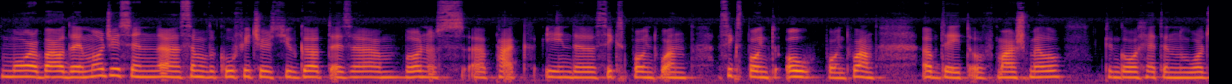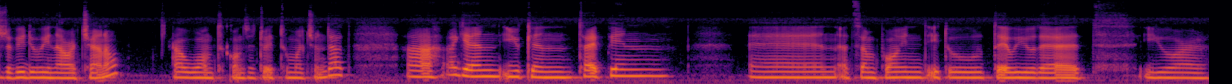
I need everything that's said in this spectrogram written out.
more about the emojis and uh, some of the cool features you've got as a bonus uh, pack in the 6.1 6.0.1 update of marshmallow you can go ahead and watch the video in our channel. I won't concentrate too much on that. Uh, again you can type in and at some point it will tell you that you are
